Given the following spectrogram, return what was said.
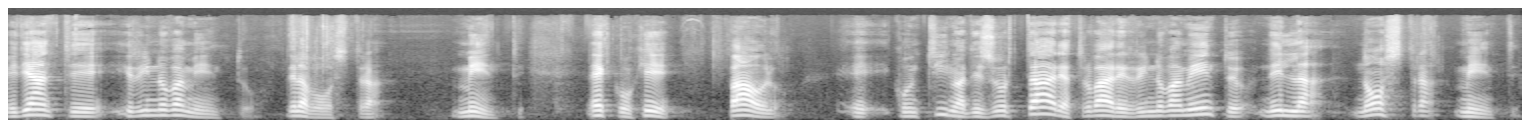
mediante il rinnovamento della vostra mente. Ecco che Paolo eh, continua ad esortare a trovare il rinnovamento nella nostra mente.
